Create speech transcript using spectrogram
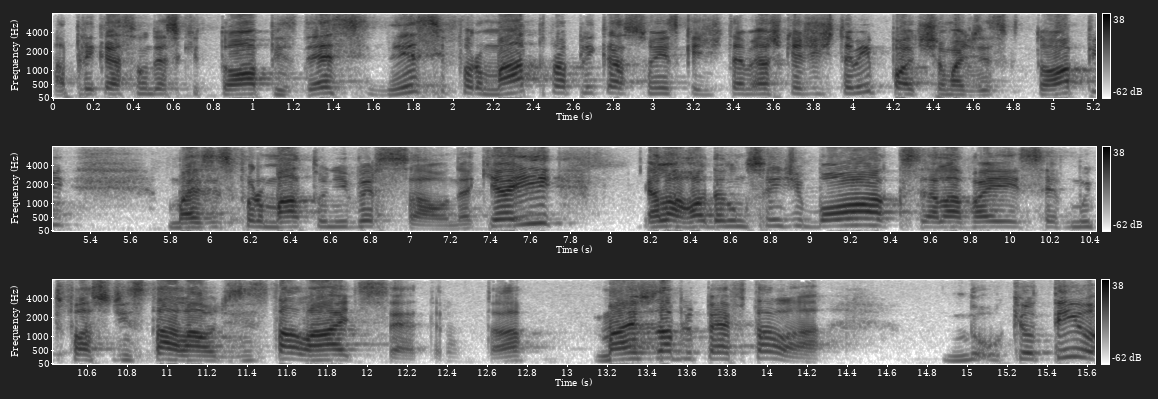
aplicação desktops desse, nesse formato para aplicações que a gente também acho que a gente também pode chamar de desktop, mas esse formato universal, né? Que aí ela roda num sandbox, ela vai ser muito fácil de instalar ou desinstalar, etc. Tá? Mas o WPF está lá. O que eu tenho,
